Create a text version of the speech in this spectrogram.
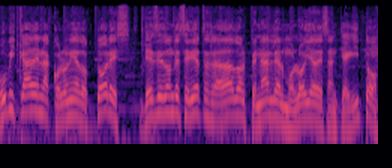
ubicada en la colonia Doctores, desde donde sería trasladado al penal de Almoloya de Santiaguito.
